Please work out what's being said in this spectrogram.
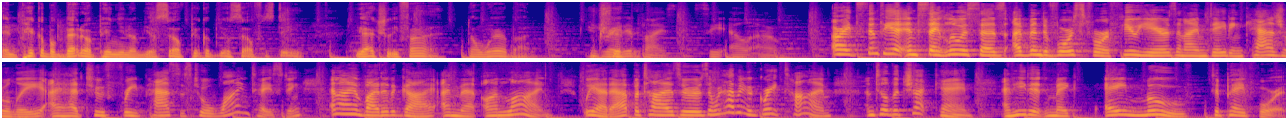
And pick up a better opinion of yourself. Pick up your self-esteem. You're actually fine. Don't worry about it. You Great tripping. advice. CLO. All right, Cynthia in St. Louis says, I've been divorced for a few years and I am dating casually. I had two free passes to a wine tasting and I invited a guy I met online. We had appetizers and we're having a great time until the check came and he didn't make a move to pay for it.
